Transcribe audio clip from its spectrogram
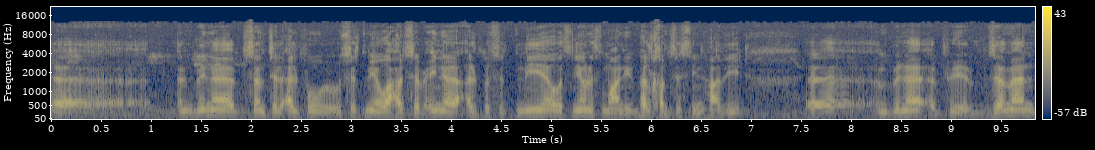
آه، انبنى بسنة 1671 إلى 1682 بهالخمس سنين هذه آه، انبنى في زمن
